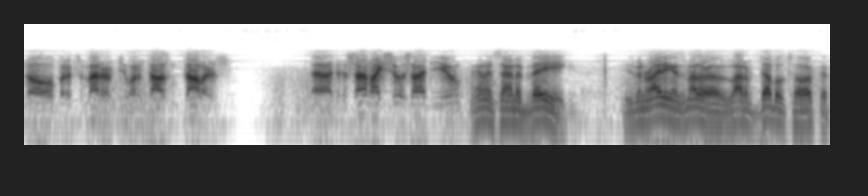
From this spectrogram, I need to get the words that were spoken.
know, but it's a matter of $200,000. Uh, did it sound like suicide to you? And it sounded vague. He's been writing his mother a lot of double talk that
